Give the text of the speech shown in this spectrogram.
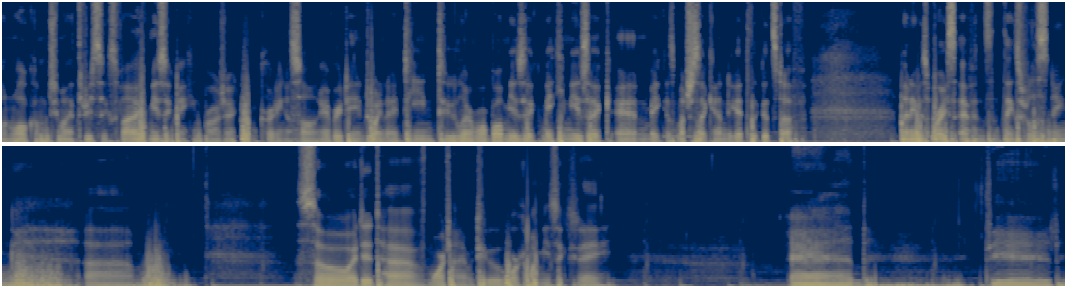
and welcome to my 365 music making project. I'm creating a song every day in 2019 to learn more about music, making music, and make as much as I can to get to the good stuff. My name is Bryce Evans, and thanks for listening. Um, so, I did have more time to work on my music today, and did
